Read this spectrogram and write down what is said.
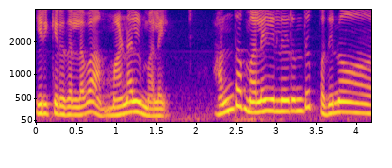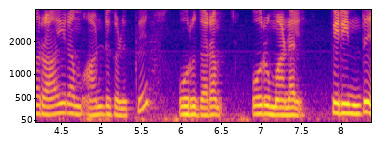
இருக்கிறதல்லவா? மணல் மலை. அந்த மலையிலிருந்து பதினாறாயிரம் ஆண்டுகளுக்கு ஒரு தரம் ஒரு மணல் பிரிந்து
